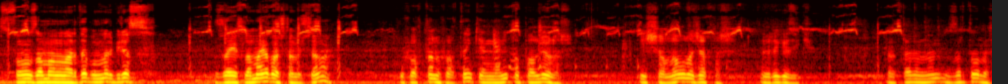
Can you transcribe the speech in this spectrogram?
Son zamanlarda bunlar biraz zayıflamaya başlamış ama ufaktan ufaktan kendilerini toparlıyorlar. İnşallah olacaklar. Öyle gözüküyor. Bakalım zırt olur.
